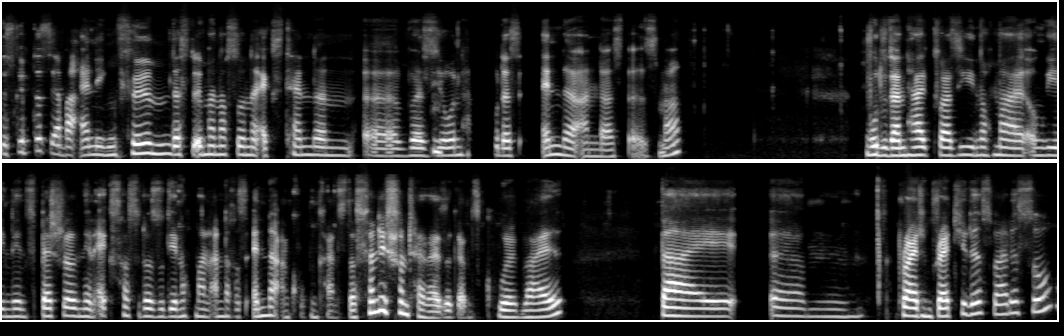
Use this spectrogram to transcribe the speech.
Es gibt es ja bei einigen Filmen, dass du immer noch so eine Extended-Version hast, wo das Ende anders ist, ne? wo du dann halt quasi nochmal irgendwie in den Special, in den Extras oder so dir nochmal ein anderes Ende angucken kannst. Das fand ich schon teilweise ganz cool, weil bei ähm, Pride and Prejudice war das so.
